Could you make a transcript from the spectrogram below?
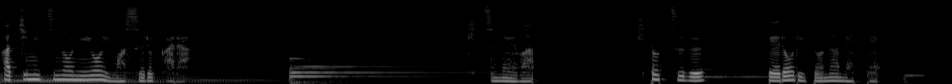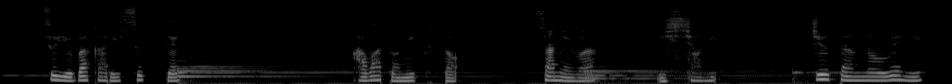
蜂蜜の匂いもするから。狐は一粒べろりと舐めて、つゆばかりすって、皮と肉とサネは一緒に絨毯の上に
